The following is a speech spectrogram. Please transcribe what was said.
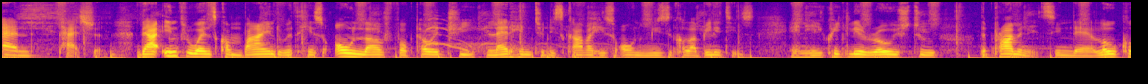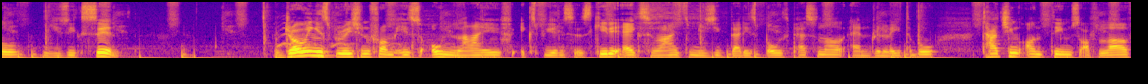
and passion. Their influence combined with his own love for poetry led him to discover his own musical abilities, and he quickly rose to the prominence in the local music scene. Drawing inspiration from his own life experiences, Kitty X writes music that is both personal and relatable, touching on themes of love,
